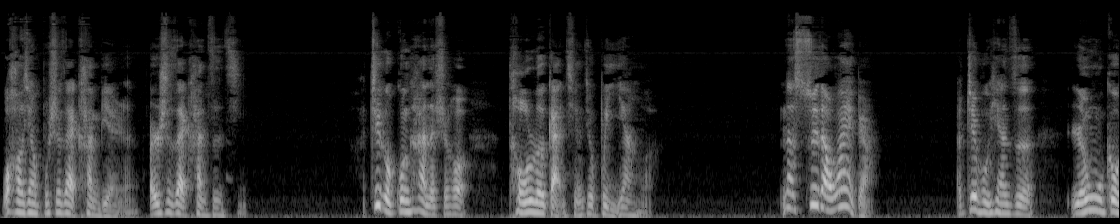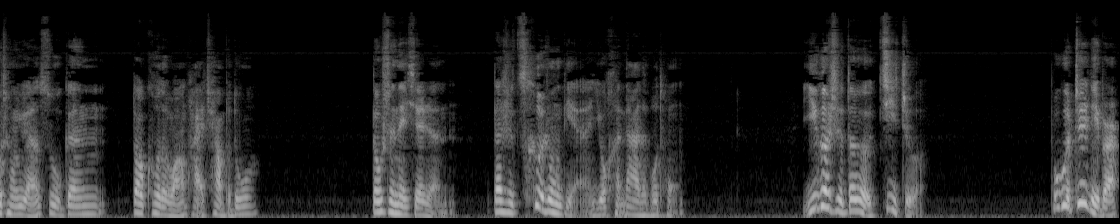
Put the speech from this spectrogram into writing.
我好像不是在看别人，而是在看自己。这个观看的时候投入的感情就不一样了。那隧道外边，这部片子人物构成元素跟《倒扣的王牌》差不多，都是那些人，但是侧重点有很大的不同。一个是都有记者，不过这里边。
